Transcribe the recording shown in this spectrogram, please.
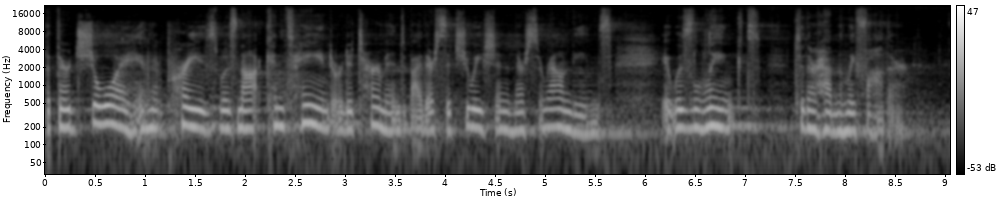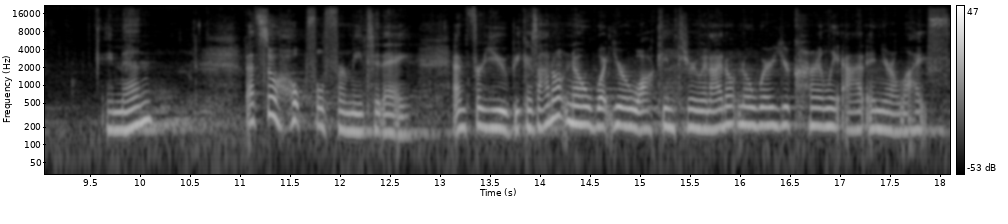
but their joy and their praise was not contained or determined by their situation and their surroundings. It was linked to their Heavenly Father. Amen? That's so hopeful for me today and for you because I don't know what you're walking through and I don't know where you're currently at in your life.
